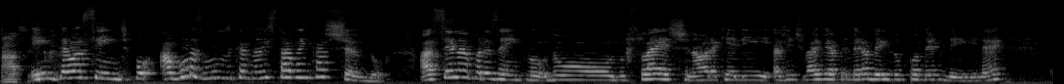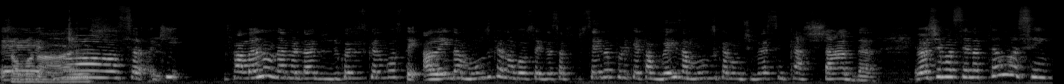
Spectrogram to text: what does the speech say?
Ah, sim. Então, assim, tipo, algumas músicas não estavam encaixando. A cena, por exemplo, do, do Flash, na hora que ele. A gente vai ver a primeira vez o poder dele, né? É, nossa, que. Falando, na verdade, de coisas que eu não gostei. Além da música, eu não gostei dessa cena porque talvez a música não tivesse encaixada. Eu achei uma cena tão assim.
